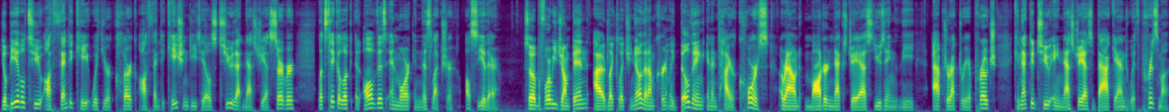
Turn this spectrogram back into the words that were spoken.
you'll be able to authenticate with your Clerk authentication details to that Nest.js server. Let's take a look at all of this and more in this lecture. I'll see you there. So before we jump in, I would like to let you know that I'm currently building an entire course around modern Next.js using the app directory approach connected to a Nest.js backend with Prisma.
